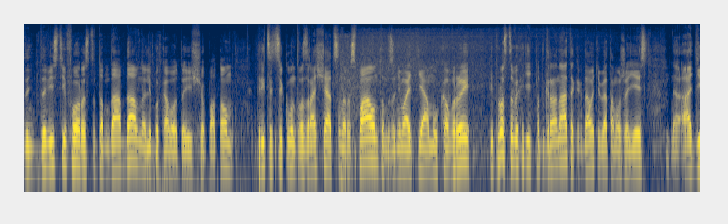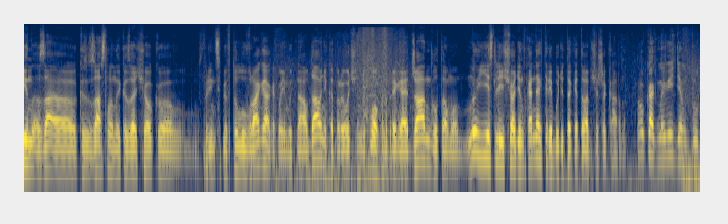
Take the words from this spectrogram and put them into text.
довести Фореста там до апдауна, либо кого-то еще. Потом 30 секунд возвращаться на респаун, там, занимать яму ковры и просто выходить под гранаты, когда у тебя там уже есть э, один за- э, засланный казачок, э, в принципе, в тылу врага какой-нибудь на апдауне, который очень неплохо напрягает jungle. Там, ну если еще один в коннекторе будет, так это вообще шикарно. Ну, как мы видим, тут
